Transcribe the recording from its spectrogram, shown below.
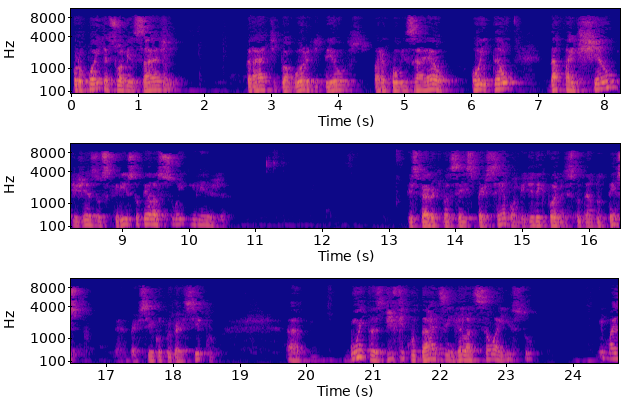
propõem que a sua mensagem trate do amor de Deus para com Israel, ou então da paixão de Jesus Cristo pela sua igreja. Espero que vocês percebam, à medida que formos estudando o texto, né, versículo por versículo, ah, muitas dificuldades em relação a isso, e mais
